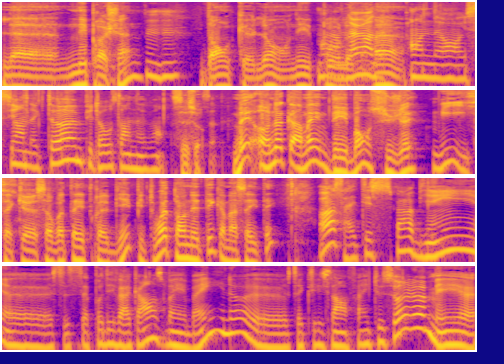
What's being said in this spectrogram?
l'année prochaine. Mhm. Donc là, on est pour on, le a on a ici en octobre, puis l'autre en novembre. C'est ça. Mais on a quand même des bons sujets. Oui. Fait que ça va être bien. Puis toi, ton été, comment ça a été? Ah, ça a été super bien. Euh, c'est- C'était pas des vacances, ben, ben, là. euh, c'est avec les enfants et tout ça, là. Mais euh,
